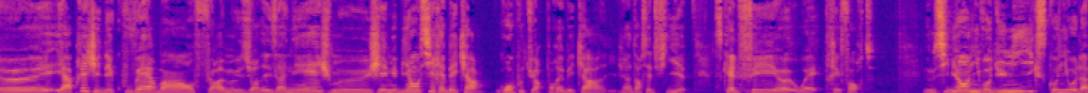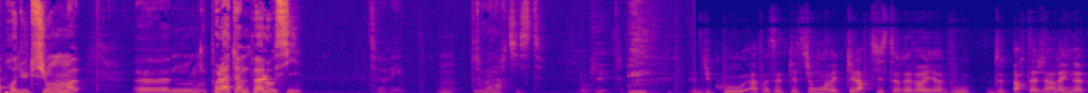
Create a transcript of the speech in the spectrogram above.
Euh, et après, j'ai découvert, ben, au fur et à mesure des années, je me, j'aimais bien aussi Rebecca. Gros coup de cœur pour Rebecca. J'adore cette fille. Ce qu'elle fait, euh, ouais, très forte. Aussi bien au niveau du mix qu'au niveau de la production. Euh, Paula Temple aussi. C'est vrai. Mm, très Voilà. bon artiste. Ok. Et du coup, après cette question, avec quel artiste rêveriez-vous de partager un line-up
